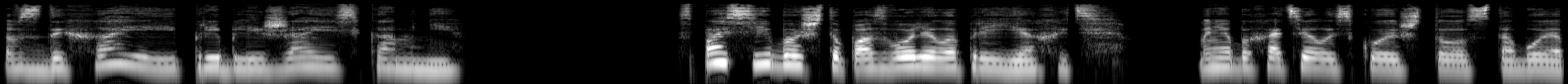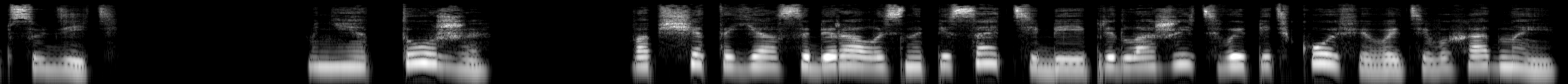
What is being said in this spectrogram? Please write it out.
вздыхая и приближаясь ко мне. «Спасибо, что позволила приехать. Мне бы хотелось кое-что с тобой обсудить». «Мне тоже. Вообще-то я собиралась написать тебе и предложить выпить кофе в эти выходные,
